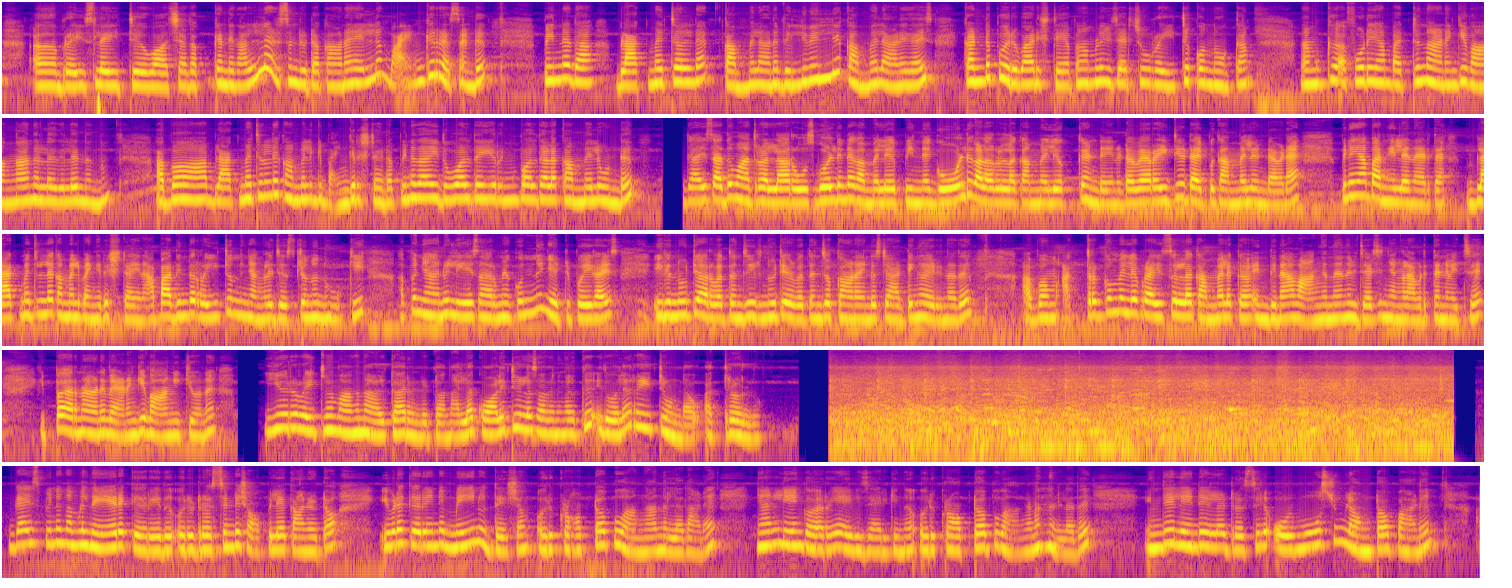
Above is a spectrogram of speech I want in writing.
ബ്രേസ്ലെറ്റ് വാച്ച് അതൊക്കെ ഉണ്ട്. നല്ല രസമുണ്ട് കേട്ടോ കാണാൻ. എല്ലാം ഭയങ്കര രസമുണ്ട്. പിന്നെ ഇതാ ബ്ലാക്ക് മെറ്റലിന്റെ കമ്മലാണ്. വലിയ വലിയ കമ്മലാണ് ഗൈസ് കണ്ടപ്പോൾ ഒരുപാട് ഇഷ്ടമായി. അപ്പോൾ നമ്മൾ വിചാരിച്ചു റേറ്റൊക്കെ ഒന്ന് നോക്കാം. നമുക്ക് അഫോർഡ് ചെയ്യാൻ പറ്റുന്നതാണെങ്കിൽ വാങ്ങാമെന്നുള്ളതിൽ നിന്നും. അപ്പോൾ ആ ബ്ലാക്ക് മെറ്റലിന്റെ കമ്മൽ എനിക്ക് ഭയങ്കര ഇഷ്ടമായിട്ടോ പിന്നെ ഇതാ ഇതുപോലത്തെ ഈ റിങ് പോലത്തെ ഉള്ള കമ്മലും ഉണ്ട്. ഗൈസ് അത് മാത്രമല്ല റോസ് ഗോൾഡിന്റെ കമ്മൽ പിന്നെ ഗോൾഡ് കളറുള്ള കമ്മൽ ഒക്കെ ഉണ്ട് കേട്ടോ വെറൈറ്റി ടൈപ്പ് കമ്മലുണ്ട് അവിടെ. പിന്നെ ഞാൻ പറഞ്ഞില്ലേ നേരത്തെ ബ്ലാക്ക് മെറ്റലിന്റെ കമ്മൽ ഭയങ്കര ഇഷ്ടമായിരുന്നു അപ്പോൾ അതിന്റെ റേറ്റ് ഒന്ന് ഞങ്ങൾ ജസ്റ്റ് ഒന്ന് നോക്കി. അപ്പോൾ ഞാനും ലേസ് ആർമിയൊക്കെ ഒന്ന് ഞെട്ടിപ്പോയി ഗൈസ് ഇരുന്നൂറ്റി അറുപത്തഞ്ച് ഇരുന്നൂറ്റി എഴുപത്തഞ്ചൊക്കെ ആണ് അതിന്റെ സ്റ്റാർട്ടിങ് വരുന്നത്. അപ്പം അത്രക്കും വലിയ പ്രൈസുള്ള കമ്മലൊക്കെ എന്തിനാണ് വാങ്ങുന്നതെന്ന് വിചാരിച്ച് ഞങ്ങൾ അവിടെ തന്നെ വെച്ച്. ഇപ്പം പറഞ്ഞാണ് വേണമെങ്കിൽ വാങ്ങിക്കുമെന്ന് ഈ ഒരു റേറ്റിന് വാങ്ങുന്ന ആൾക്കാരുണ്ട് കേട്ടോ നല്ല ക്വാളിറ്റി ഉള്ള സാധനങ്ങൾക്ക് ഇതുപോലെ റേറ്റും ഉണ്ടാവും. അത്രേ ഉള്ളൂ. ഗൈസ് പിന്നെ നമ്മൾ നേരെ കയറിയത് ഒരു ഡ്രസ്സിന്റെ ഷോപ്പിലേക്കാണ് കേട്ടോ ഇവിടെ കയറിയതിന്റെ മെയിൻ ഉദ്ദേശം ഒരു ക്രോപ്പ് ടോപ്പ് വാങ്ങുക എന്നുള്ളതാണ്. ഞാൻ ലിയൻ കുറേയായി വിചാരിക്കുന്നത് ഒരു ക്രോപ്പ് ടോപ്പ് വാങ്ങണം എന്നുള്ളത്. ഇന്ത്യയിൽ എന്റെ ഉള്ള ഡ്രസ്സിൽ ഓൾമോസ്റ്റും ലോങ് ടോപ്പാണ്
